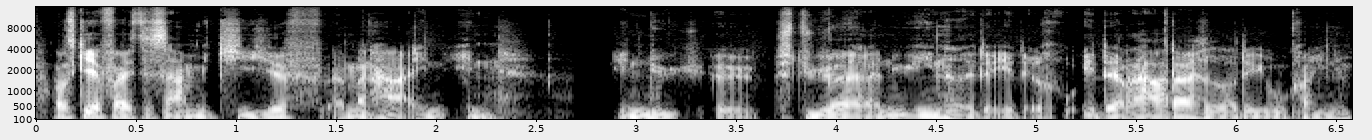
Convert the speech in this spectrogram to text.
Og der sker faktisk det samme i Kiev, at man har en, en, en ny øh, styre, eller en ny enhed, et, et, et radar hedder det i Ukraine,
